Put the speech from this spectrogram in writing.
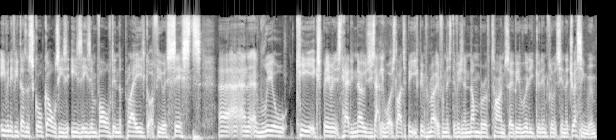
Even if he doesn't score goals, he's he's, he's involved in the play. He's got a few assists uh, and a real key experienced head. He knows exactly what it's like to be. He's been promoted from this division a number of times, so he'll be a really good influence in the dressing room.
